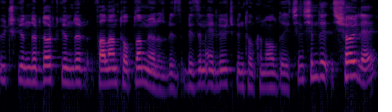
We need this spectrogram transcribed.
3 gündür 4 gündür falan toplamıyoruz biz. Bizim 53 bin token olduğu için. Şimdi şöyle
